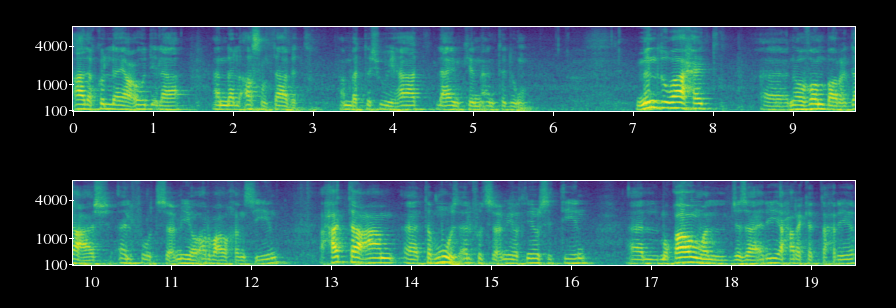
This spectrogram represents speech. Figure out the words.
هذا كله يعود إلى أن الأصل ثابت. أما التشويهات لا يمكن أن تدوم. منذ 1 آه، نوفمبر 11 1954 حتى عام آه، تموز 1962 المقاومة الجزائرية حركة تحرير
